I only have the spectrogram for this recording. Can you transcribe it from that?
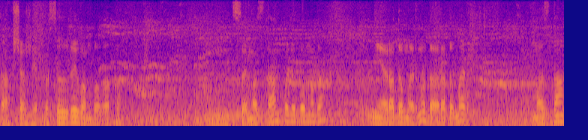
Так, зараз я про сири вам балакав. М, Це Маздан по-любому? Да? Ні, Радомер. Ну да, Радомер, Маздан.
